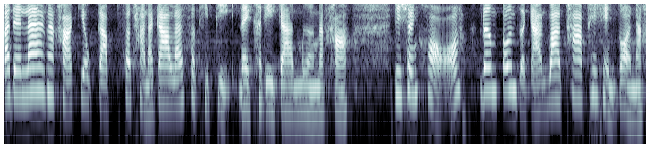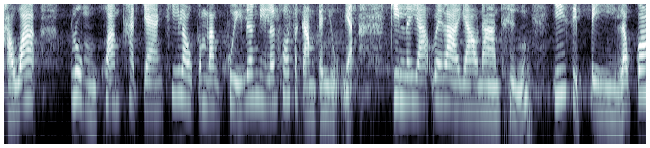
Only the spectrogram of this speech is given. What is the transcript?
ประเด็นแรกนะคะเกี่ยวกับสถานการณ์และสถิติในคดีการเมืองนะคะ ดิฉันขอเริ่มต้นจากการวาดภาพให้เห็นก่อนนะคะว่ากลุ่มความขัดแย้งที่เรากำลังคุยเรื่องนิรโทษกรรมกันอยู่เนี่ยกินระยะเวลายาวนานถึง 20 ปี แล้วก็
